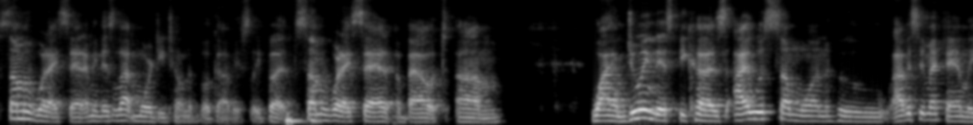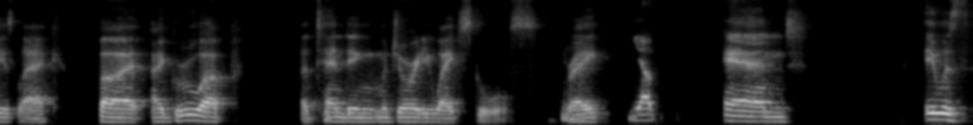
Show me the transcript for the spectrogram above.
some of what I said. I mean, there's a lot more detail in the book, obviously, but some of what I said about um, why I'm doing this because I was someone who obviously my family is black, but I grew up attending majority white schools, mm-hmm. right? Yep. And it was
